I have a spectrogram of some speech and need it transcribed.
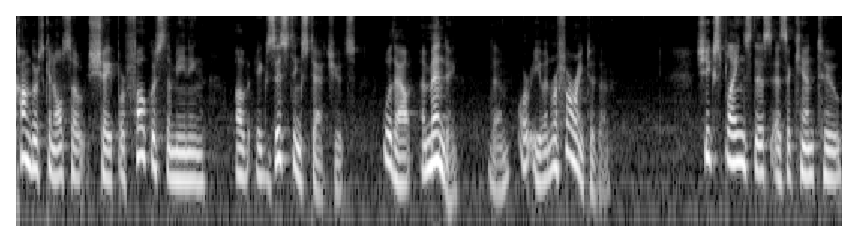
Congress can also shape or focus the meaning of existing statutes without amending them or even referring to them. She explains this as akin to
